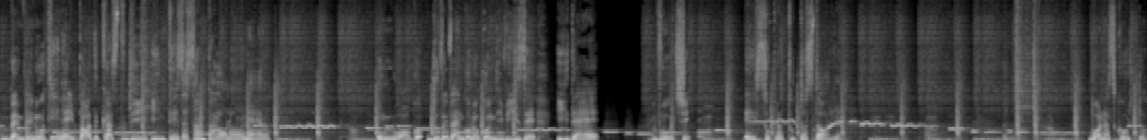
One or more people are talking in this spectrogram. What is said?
Benvenuti nei podcast di Intesa San Paolo On Air, un luogo dove vengono condivise idee, voci e soprattutto storie. Buon ascolto.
